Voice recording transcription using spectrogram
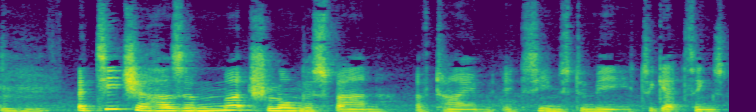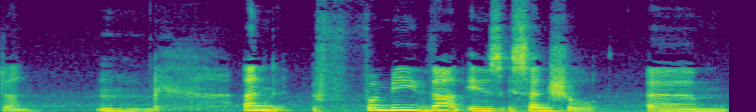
Mm-hmm. A teacher has a much longer span of time, it seems to me, to get things done. Mm-hmm. And for me, that is essential. Um,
